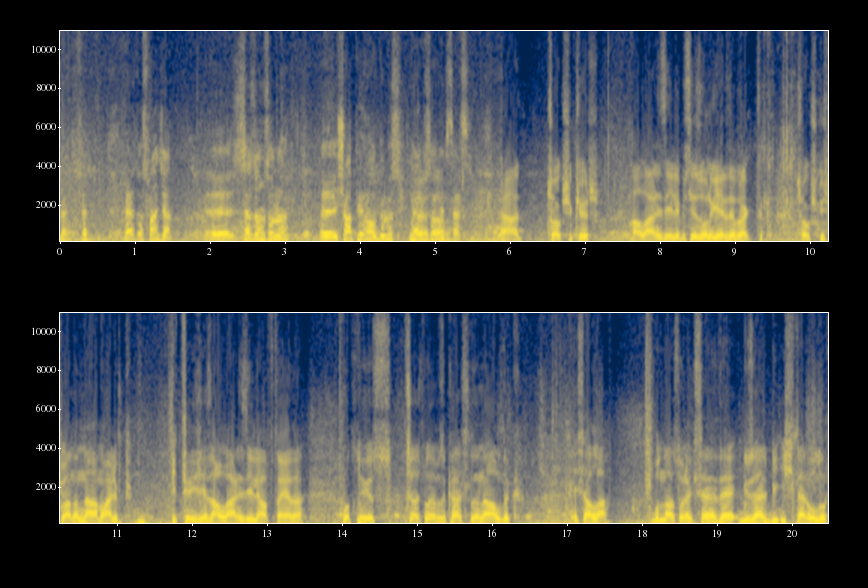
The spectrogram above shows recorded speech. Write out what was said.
Gayet güzel. Evet Osmancan, e, sezon sonu e, şampiyon oldunuz. Ne Evet söylemek istersin? Ya, çok şükür Allah'ın izniyle bir sezonu geride bıraktık. Çok şükür şu anda namalup bitireceğiz Allah'ın izniyle haftaya da. Mutluyuz. Çalışmalarımızın karşılığını aldık. İnşallah bundan sonraki sene de güzel bir işler olur.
